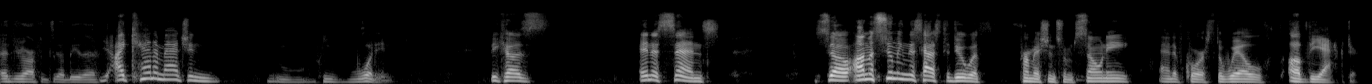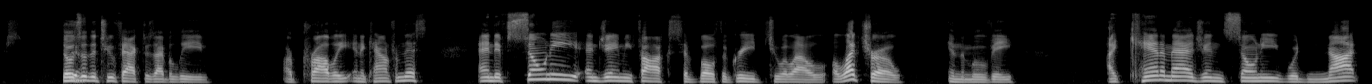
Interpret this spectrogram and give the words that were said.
Andrew Garfield's gonna be there. I can't imagine he wouldn't, because in a sense, so I'm assuming this has to do with permissions from Sony and, of course, the will of the actors. Those Yeah. are the two factors I believe are probably in account from this. And if Sony and Jamie Foxx have both agreed to allow Electro in the movie, I can't imagine Sony would not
